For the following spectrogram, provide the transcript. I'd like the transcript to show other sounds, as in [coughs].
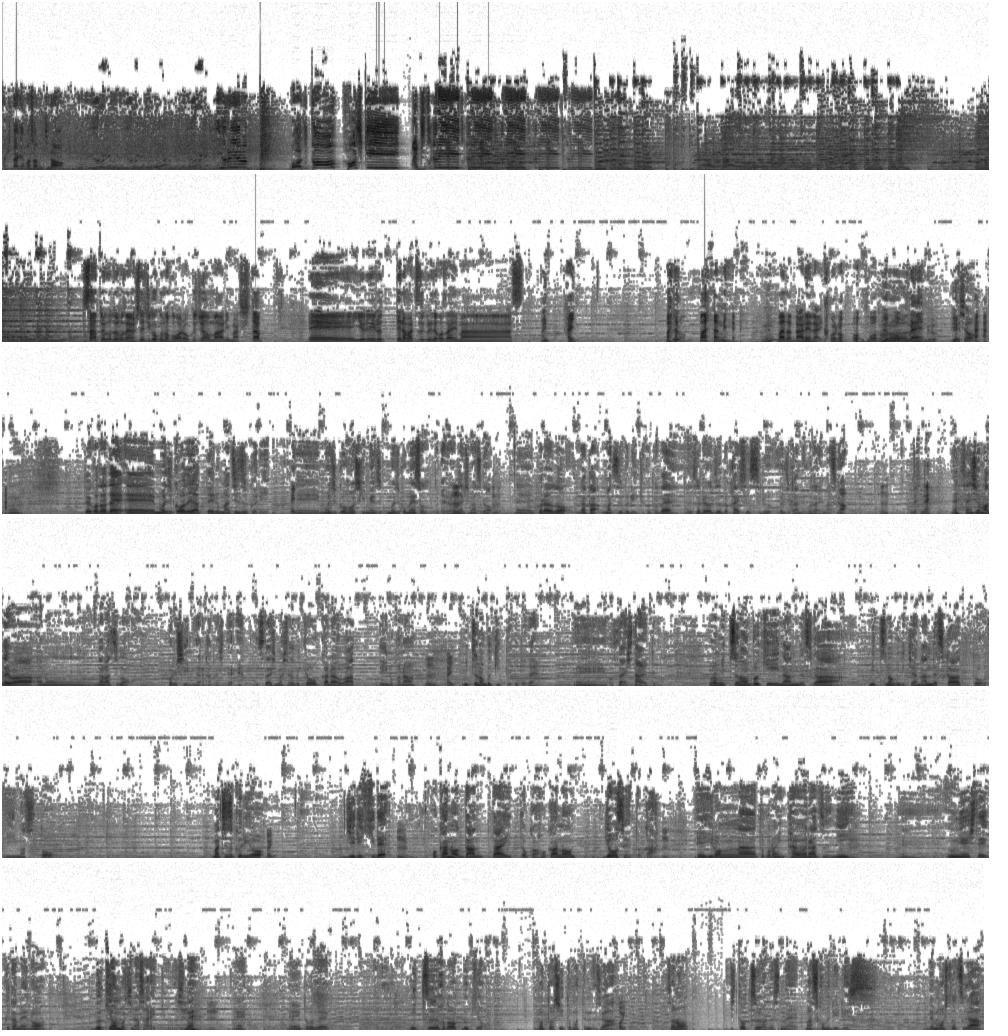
秋竹正道のゆるゆるゆるゆる文字工方式まちづくりづくりづくりづくりづくりさあ、ということでございまして、時刻の方は6時を回りました。えー、ゆるゆるってな街づくりでございます。はい。はい。まあ、あの、まだね、うんまだ慣れない、この、こオのねープニング。、でしょ、[laughs] うん、ということで、えー、文字工でやっている街づくり、はいえー文字工方式、文字工メソッドとか言われたりしますけど、うんうんえークラウド型街づくりということで、それをずっと解説するお時間でございますが、うん。ですね。ね先週までは、あのー7つのポリシーみたいな形でお伝えしましたけど、今日からはでいいのかな？うん。はい。3つの武器ということで、えーお伝えしたいということ。この3つの武器なんですが、3つの武器っては何ですかと言いますと、街づくりをはい自力でうん。他の団体とか他の行政とか、うんえーいろんなところに頼らずに、えー運営していくための武器を持ちなさいということですね。ねえーということで、3つほど武器を持ってほしいと思ってるんですが、はいその1つはですね、マスコミリリース。で、もう1つが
